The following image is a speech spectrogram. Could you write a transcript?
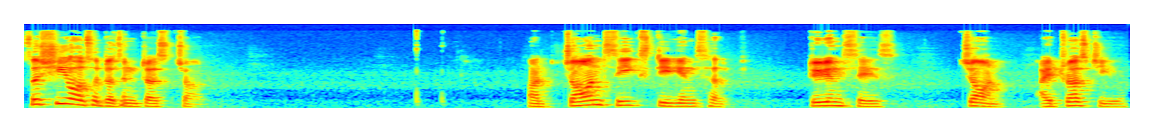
So she also doesn't trust Jon. Now Jon seeks Tyrion's help. Tyrion says, Jon, I trust you.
